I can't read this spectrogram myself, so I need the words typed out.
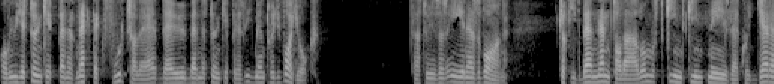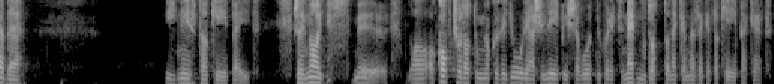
Ami ugye tulajdonképpen ez nektek furcsa lehet, de ő benne tulajdonképpen ez így ment, hogy vagyok. Tehát, hogy ez az én, ez van. Csak itt benn nem találom, most kint-kint nézek, hogy gyere be. Így nézte a képeit. És egy nagy, a, a kapcsolatunknak az egy óriási lépése volt, mikor egyszer megmutatta nekem ezeket a képeket.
